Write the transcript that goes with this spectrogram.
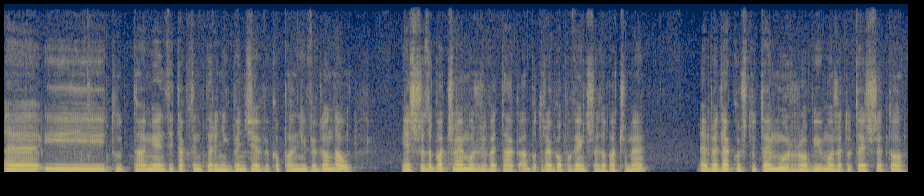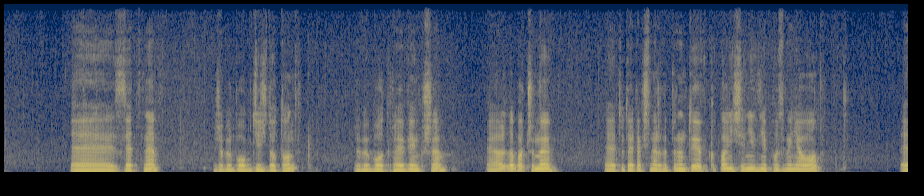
e, I tutaj mniej więcej tak ten terenik będzie w wyglądał. Jeszcze zobaczymy, możliwe tak, albo trochę go powiększę, zobaczymy. E, będę jakoś tutaj mur robił, może tutaj jeszcze to e, zetnę, żeby było gdzieś dotąd, żeby było trochę większe. E, ale zobaczymy. E, tutaj tak się na razie prezentuje, w kopalni się nic nie pozmieniało. E,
